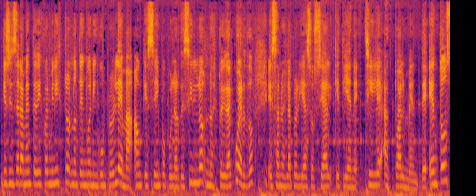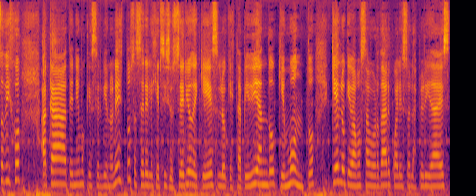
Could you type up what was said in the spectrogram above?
yo sinceramente dijo el ministro, no tengo ningún problema, aunque sea impopular decirlo, no estoy de acuerdo. Esa no es la prioridad social que tiene Chile actualmente. Entonces dijo, acá tenemos que ser bien honestos, hacer el ejercicio serio de qué es lo que está pidiendo, qué monto, qué es lo que vamos a abordar, cuáles son las prioridades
